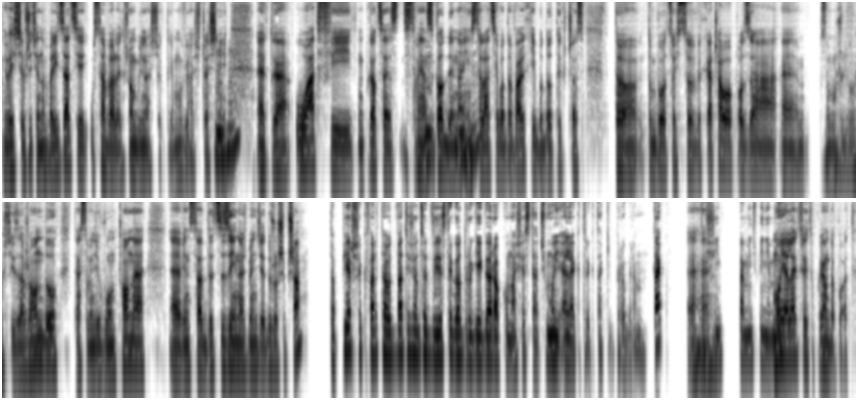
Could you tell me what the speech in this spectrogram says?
wejście w życie nowelizacji ustawy o elektromobilności, o której mówiłaś wcześniej, mm -hmm. która ułatwi ten proces dostawania zgody na mm -hmm. instalację ładowarki, bo dotychczas to, to było coś, co wykraczało poza, e, poza możliwości zarządu, teraz to będzie włączone, e, więc ta decyzyjność będzie dużo szybsza. To pierwszy kwartał 2022 roku ma się stać. Mój elektryk, taki program, tak? Jeśli pamięć mnie nie Mój elektryk to program dopłat.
